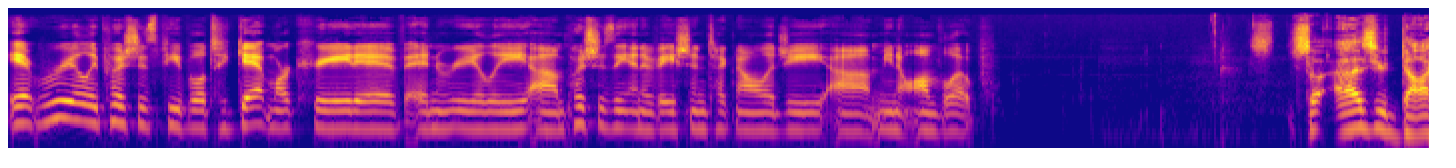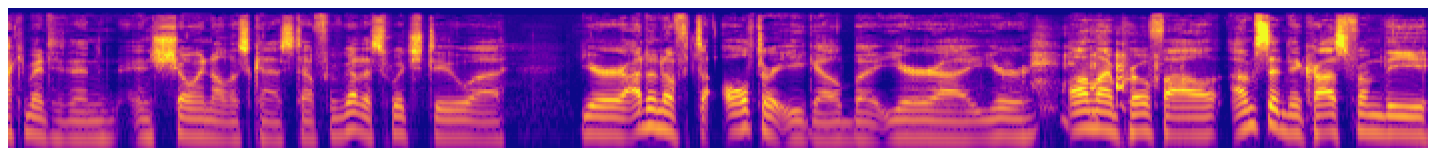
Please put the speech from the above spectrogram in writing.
it really pushes people to get more creative and really um, pushes the innovation technology, um, you know, envelope. So as you're documenting and, and showing all this kind of stuff, we've got to switch to uh, your I don't know if it's an alter ego, but your uh, your online profile. I'm sitting across from the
